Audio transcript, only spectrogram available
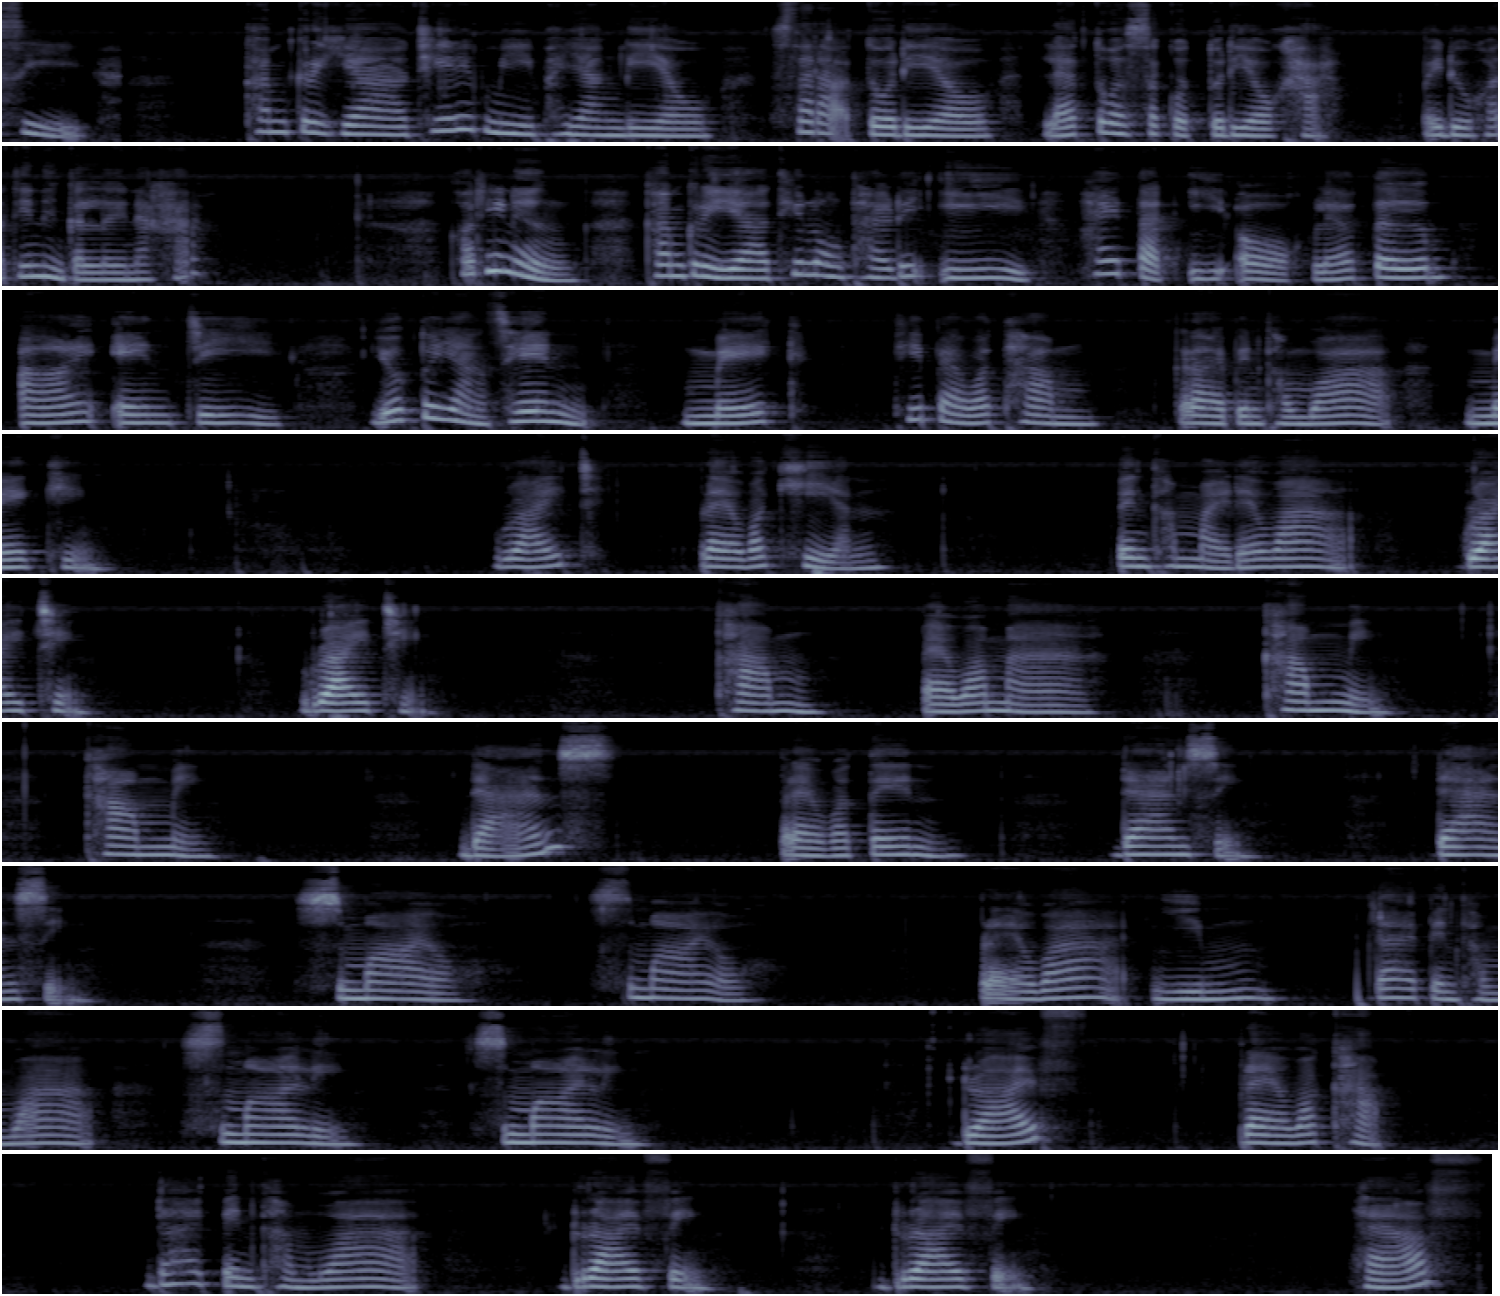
4. คำกริยาที่มีพยางค์เดียว สระตัวเดียว และตัวสะกดตัวเดียวค่ะ ไปดูข้อที่ 1 กันเลยนะคะ ข้อที่ 1คำกริยาที่ลงท้ายด้วย e ให้ตัด e ออกแล้วเติม ing ยกตัวอย่างเช่น make ที่แปลว่าทำกลายเป็นคำว่า making write แปลว่าเขียน เป็นคำใหม่ได้ว่า writing writing come แปลว่ามา coming coming dance แปลว่าเต้น dancing dancing smile smile แปลว่า ยิ้ม ได้เป็นคำว่า smiling smiling drive แปลว่าขับ ได้เป็นคำว่า driving driving have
